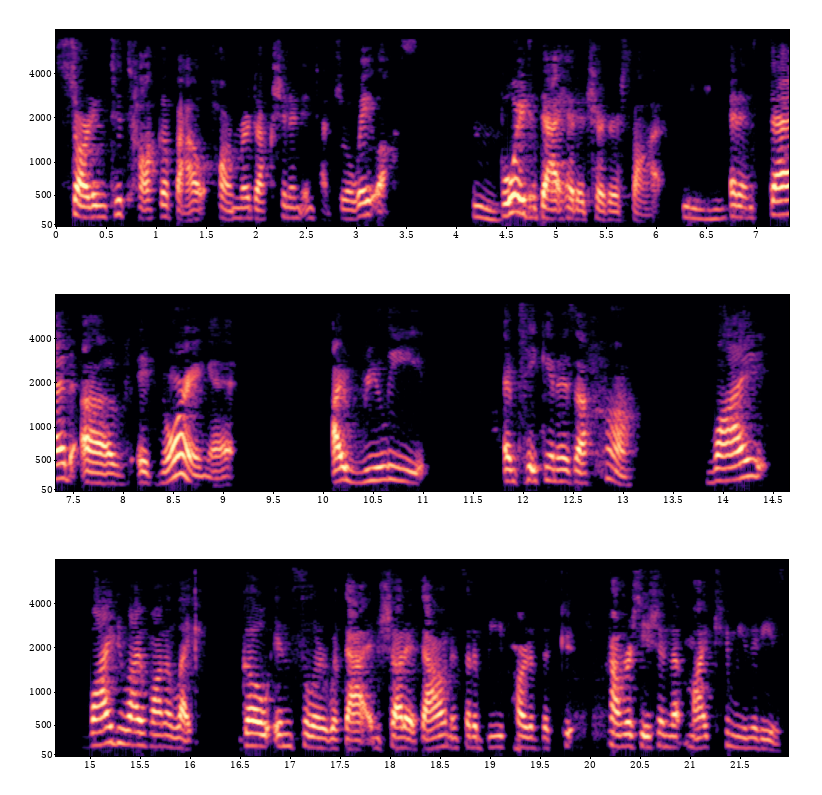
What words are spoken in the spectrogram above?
starting to talk about harm reduction and intentional weight loss. Mm. Boy, did that hit a trigger spot. Mm-hmm. And instead of ignoring it, I really am taken as a, huh, why, why do I want to like go insular with that and shut it down instead of be part of the conversation that my community is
